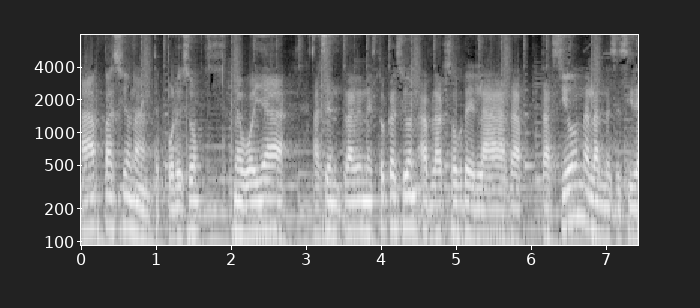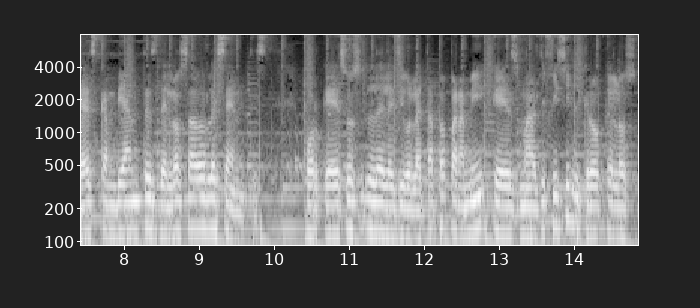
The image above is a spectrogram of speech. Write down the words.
apasionante, por eso me voy a, centrar en esta ocasión a hablar sobre la adaptación a las necesidades cambiantes de los adolescentes, porque eso es, les digo, la etapa para mí que es más difícil y creo que los,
